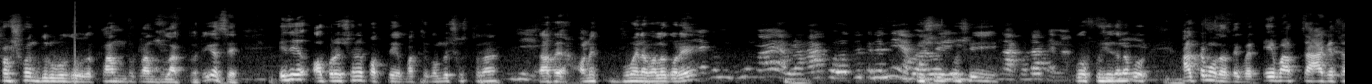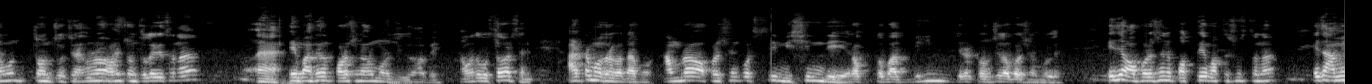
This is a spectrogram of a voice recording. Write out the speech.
সবসময় দুর্বল দুর্বল ক্লান্ত ক্লান্ত লাগতো ঠিক আছে? এই যে অপারেশনের পর থেকে বাচ্চা কমলে সুস্থ না রাতে অনেক ঘুমায় না ভালো করে? করে খুশি খুশি। খুশি না আরেকটা মজা দেখবেন এই বাচ্চা আগে তেমন চঞ্চল ছিল এখন অনেক চঞ্চল হয়ে গেছে না? হ্যাঁ এই বাচ্চা পড়াশোনা এখন মনোযোগী হবে আমাদের বুঝতে পারছেন? আরেকটা মজার কথা আমরা অপারেশন করছি মেশিন দিয়ে রক্তপাতবিহীন যেটা টনসিল অপারেশন বলে। এই যে অপারেশনের পর থেকে বাচ্চা সুস্থ না এই যে আমি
